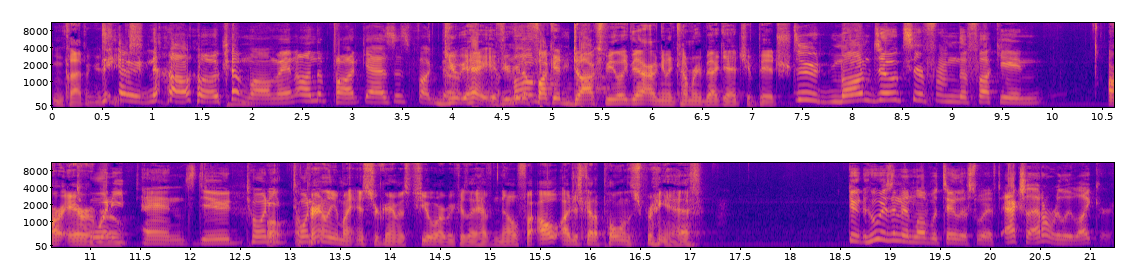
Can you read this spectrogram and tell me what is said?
and clapping her cheeks. Dude, no, come on, man. On the podcast, it's fucked You, up. hey, if you're gonna fucking dox me like that, I'm gonna come right back at you, bitch. dude, mom jokes are from the fucking Our era, bro. 2010s, dude. 20, Well, 20 apparently my Instagram is pure because I have no. Fu- oh, I just got a Poland Spring ad. Dude, who isn't in love with Taylor Swift? Actually, I don't really like her.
